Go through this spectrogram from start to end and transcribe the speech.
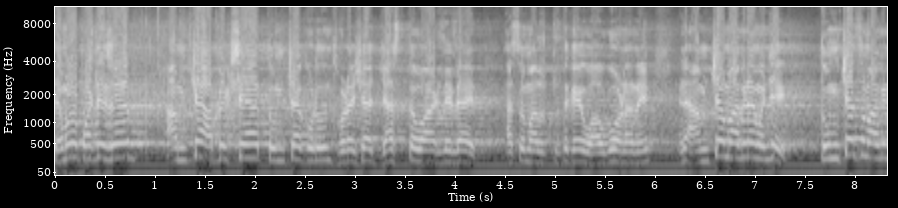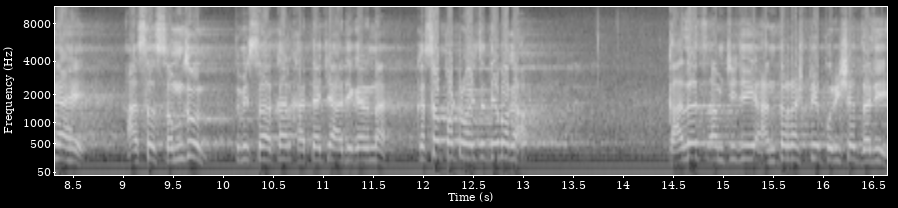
त्यामुळे पाटील साहेब आमच्या अपेक्षा तुमच्याकडून थोड्याशा जास्त वाढलेल्या आहेत असं मला तर काही वावगं होणार नाही. आणि आमच्या मागण्या म्हणजे तुमच्याच मागण्या आहे असं समजून तुम्ही सहकार खात्याच्या अधिकाऱ्यांना कसं पटवायचं ते बघा. कालच आमची जी आंतरराष्ट्रीय परिषद झाली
